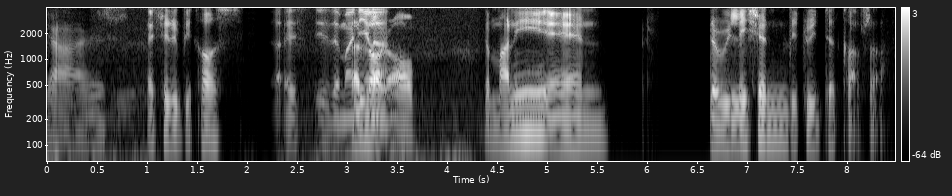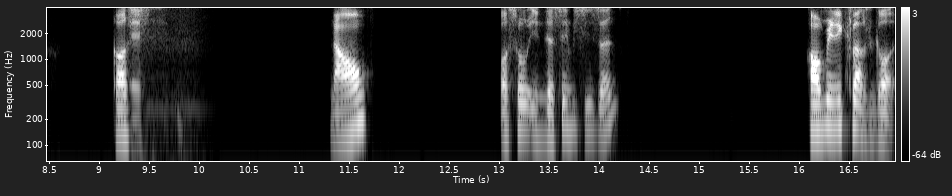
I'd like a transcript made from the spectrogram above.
Yeah, it's actually because uh, it's, it's the money a lot lah. of the money and the relation between the clubs. Because Yes. now, also in the same season, how many clubs got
